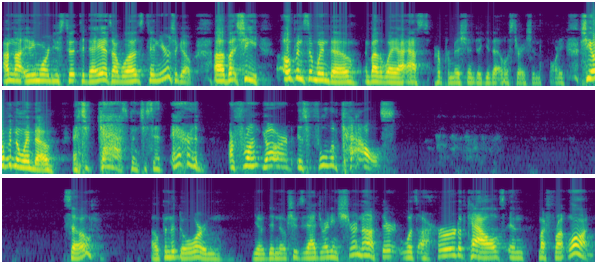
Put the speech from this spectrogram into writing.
I'm not any more used to it today as I was 10 years ago. Uh, but she opens the window. And by the way, I asked her permission to give that illustration this morning. She opened the window and she gasped and she said, Aaron, our front yard is full of cows. So, Opened the door and, you know, didn't know if she was exaggerating. Sure enough, there was a herd of cows in my front lawn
